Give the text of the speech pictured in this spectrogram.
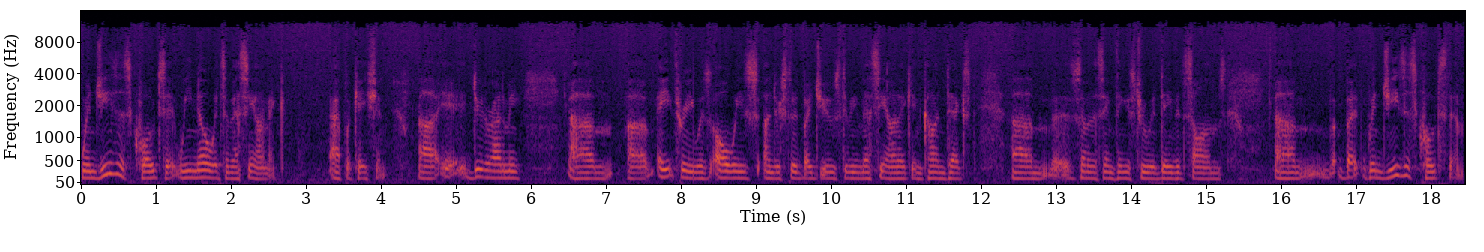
when Jesus quotes it, we know it's a messianic application. Uh, Deuteronomy um, uh, 8.3 was always understood by Jews to be messianic in context. Um, uh, some of the same thing is true with David's Psalms. Um, but, when Jesus quotes them,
